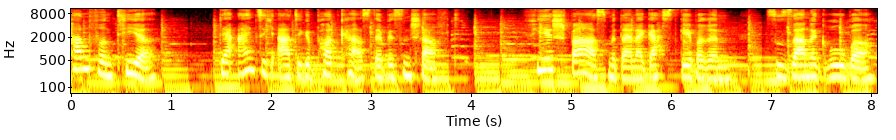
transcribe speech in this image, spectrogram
Hanf und Tier der einzigartige Podcast der Wissenschaft. Viel Spaß mit deiner Gastgeberin, Susanne Gruber.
